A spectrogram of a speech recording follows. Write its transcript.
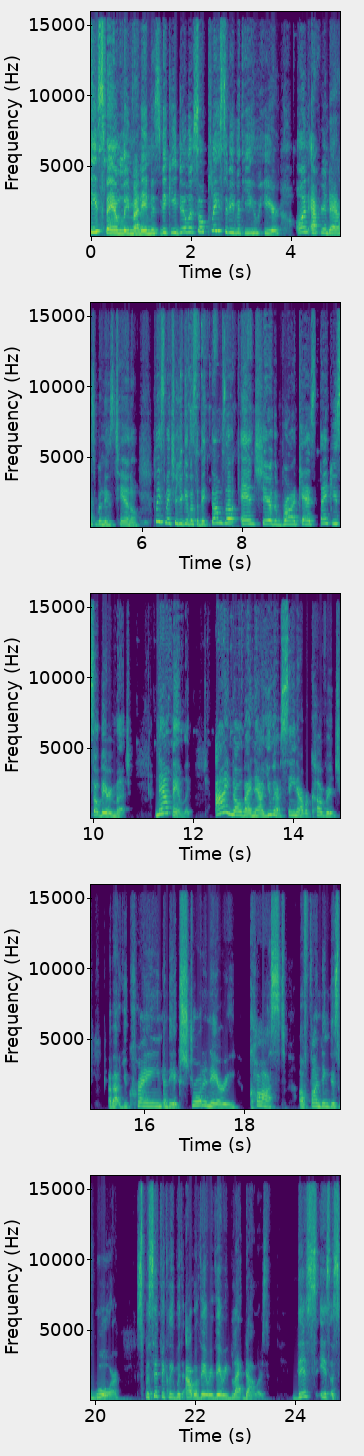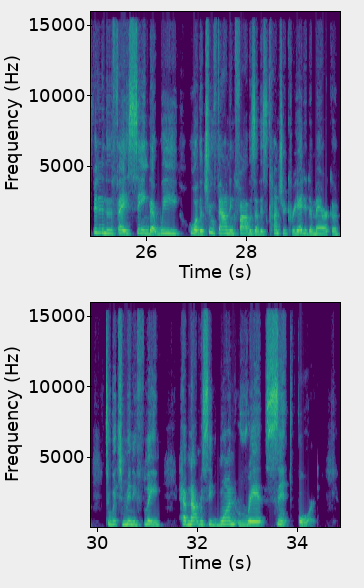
Peace, family. My name is Vicki Dillard. So pleased to be with you here on African Diaspora News Channel. Please make sure you give us a big thumbs up and share the broadcast. Thank you so very much. Now, family, I know by now you have seen our coverage about Ukraine and the extraordinary cost of funding this war, specifically with our very, very black dollars. This is a spit in the face, seeing that we, who are the true founding fathers of this country, created America, to which many flee, have not received one red cent for it.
